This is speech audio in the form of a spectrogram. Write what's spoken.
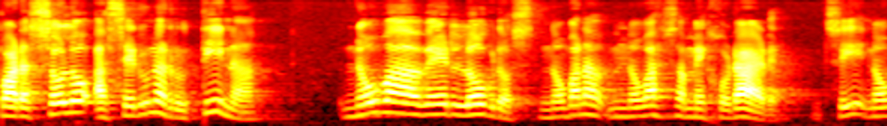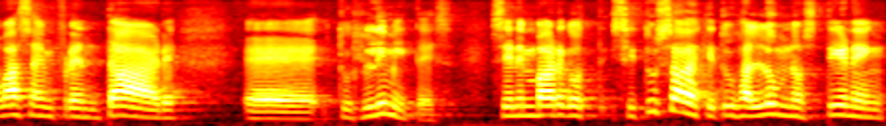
para solo hacer una rutina, no va a haber logros, no, vas a mejorar, ¿sí? no vas a enfrentar eh, tus límites. Sin embargo, si tú sabes que tus alumnos tienen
